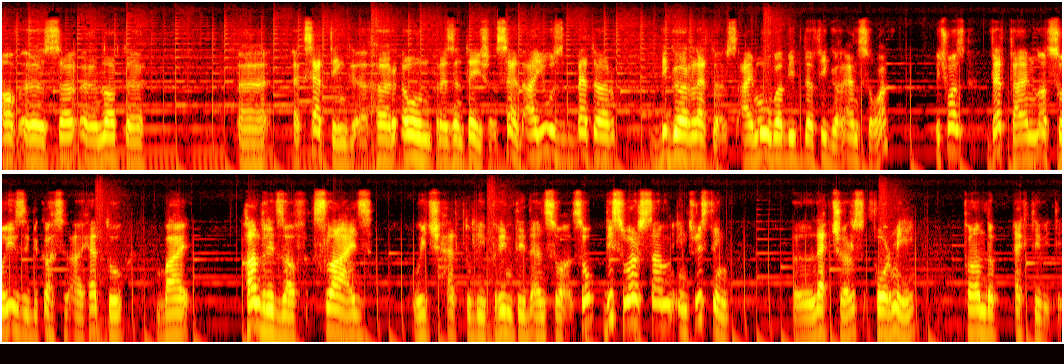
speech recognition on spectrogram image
of uh, so, uh, not uh, Uh, accepting her own presentation said i use better bigger letters i move a bit the figure and so on which was that time not so easy because i had to buy hundreds of slides which had to be printed and so on so these were some interesting uh, lectures for me from the activity.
